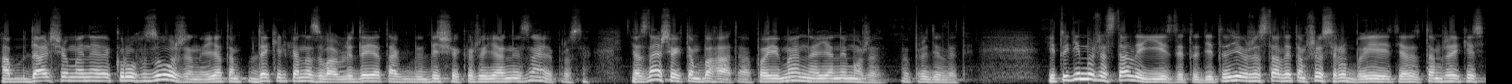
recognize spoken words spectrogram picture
А далі в мене круг звужений. Я там декілька назвав людей, я так більше кажу, я не знаю просто. Я знаю, що їх там багато, а поіменно я не можу оприділити. І тоді ми вже стали їздити тоді, тоді вже стали там щось робити, там вже якісь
